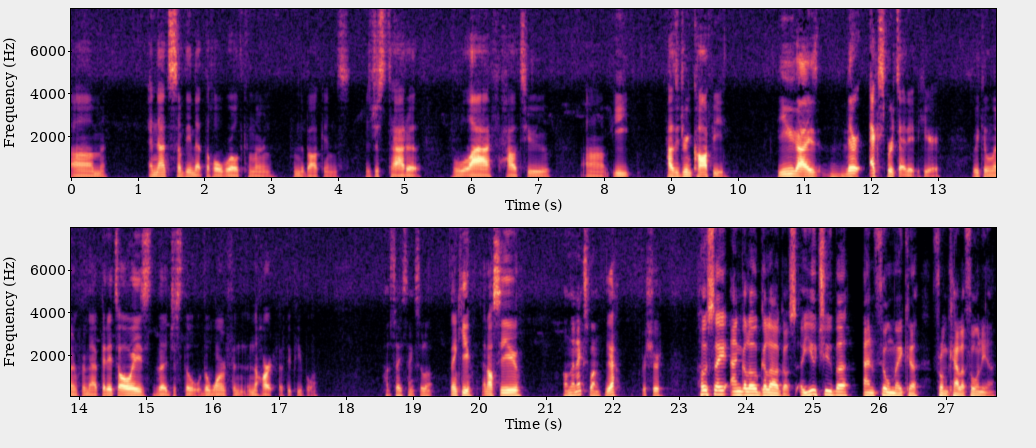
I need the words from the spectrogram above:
um, and that's something that the whole world can learn from the balkans is just how to laugh how to um, eat how to drink coffee you guys they're experts at it here we can learn from that but it's always the just the, the warmth and, and the heart of the people I say thanks a lot. thank you and i'll see you On the next one. yeah for sure Jose Angelo Gallegos, a YouTuber and filmmaker from California.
